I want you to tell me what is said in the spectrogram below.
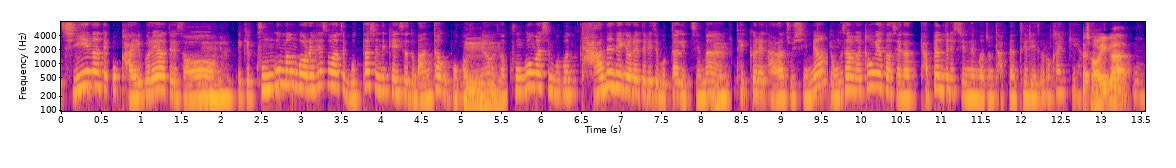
지인한테 꼭 가입을 해야 돼서 음. 이렇게 궁금한 거를 해소하지 못하시는 케이스도 많다고 보거든요. 음. 그래서 궁금하신 부분 다는 해결해드리지 못하겠지만 음. 댓글에 달아주시면 영상을 통해서 제가 답변 드릴 수 있는 거 좀 답변 드리도록 할게요. 저희가 음.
